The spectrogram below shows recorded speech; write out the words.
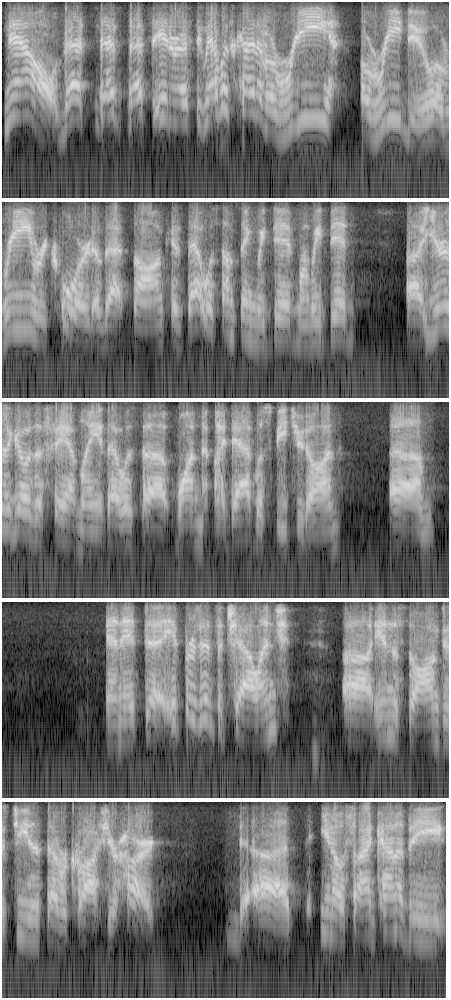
Now that that that's interesting. That was kind of a re a redo, a re-record of that song because that was something we did when we did uh, years ago as a family. That was uh, one that my dad was featured on, um, and it uh, it presents a challenge uh, in the song. Does Jesus ever cross your heart? Uh, you know, sign kind of the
